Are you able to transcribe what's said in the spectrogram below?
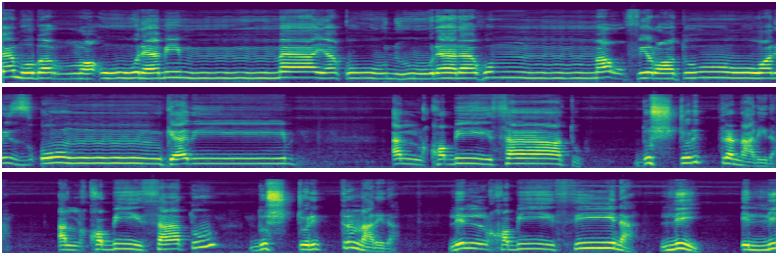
مبرؤون مما يقولون لهم مغفرة ورزق كريم الخبيثات দুশ্চরিত্র নারীরা আল খবিসাতু দুশ্চরিত্র নারীরা লিল খবিসিনা লি এই লি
